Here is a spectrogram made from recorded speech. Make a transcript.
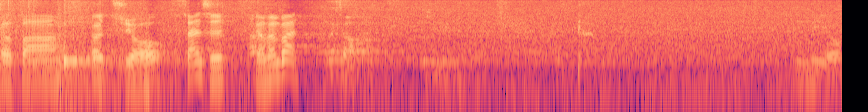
二八、二九、三十，两分半。挥手。努力哦。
